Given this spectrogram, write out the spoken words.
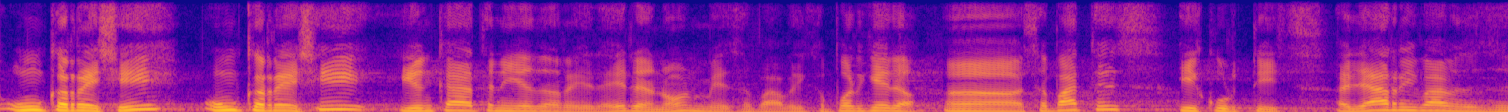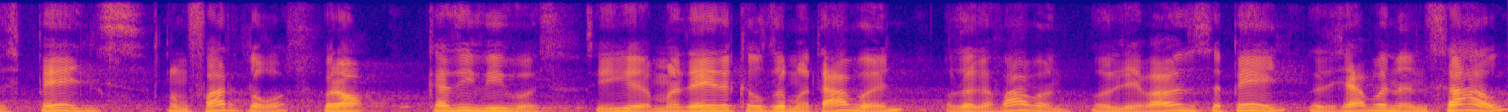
un carrer així, un carrer així, i encara tenia darrere. Era enorme la fàbrica, perquè era eh, sabates i curtits. Allà arribaven els pells, en fardos, però quasi vives. Sí, a manera que els mataven, els agafaven, els llevaven la pell, els deixaven en sal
